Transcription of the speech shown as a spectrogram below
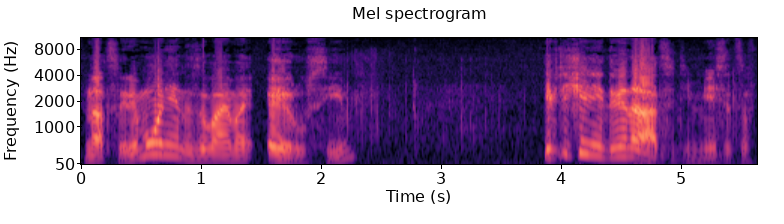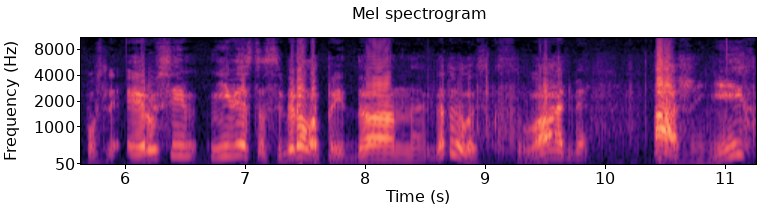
На церемонии, называемой Эйрусим, и в течение 12 месяцев после Эйрусим невеста собирала приданное, готовилась к свадьбе, а жених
